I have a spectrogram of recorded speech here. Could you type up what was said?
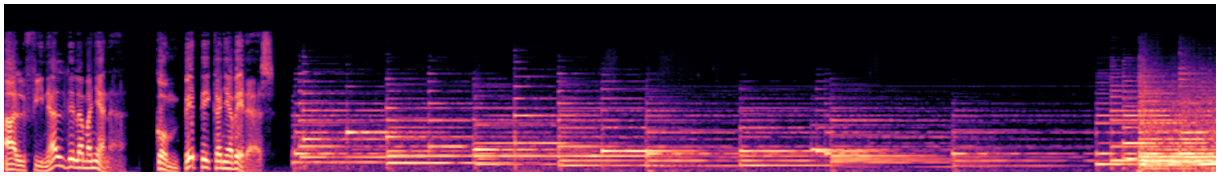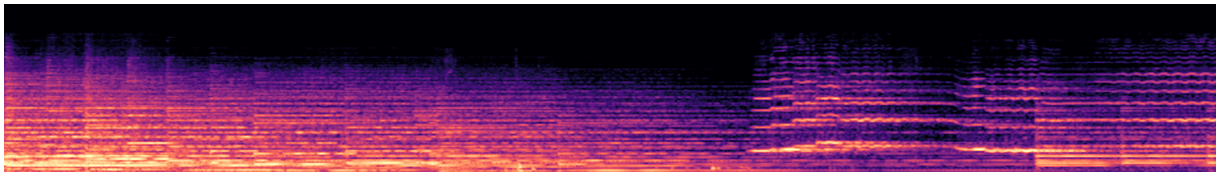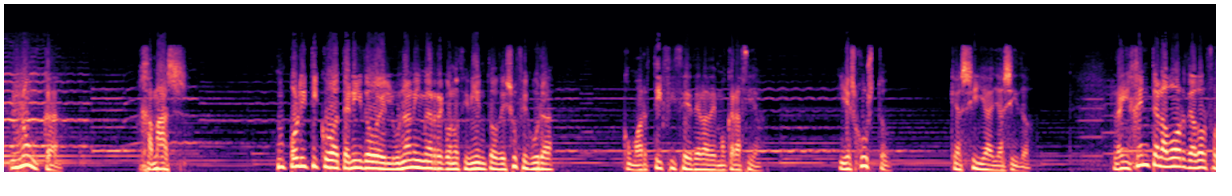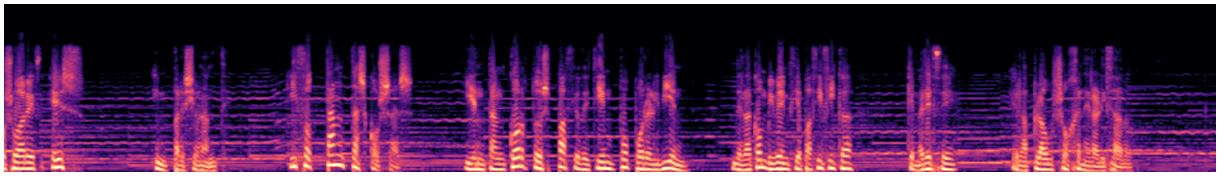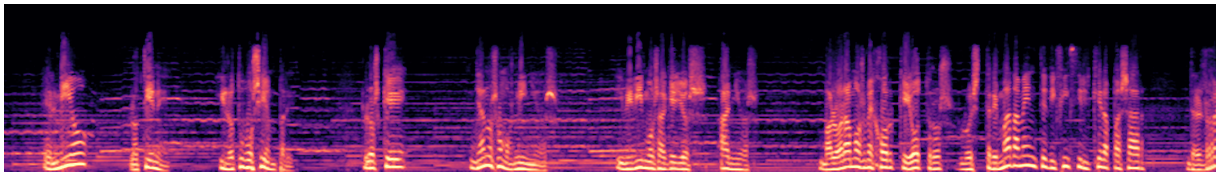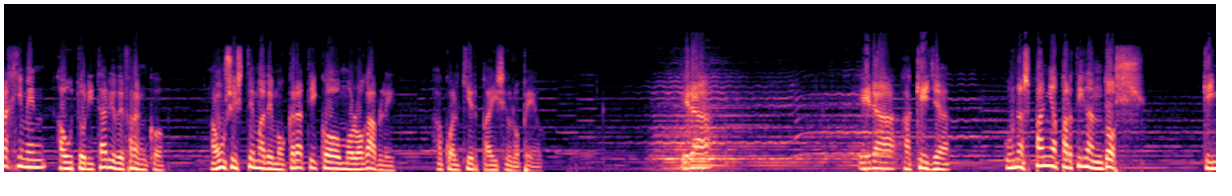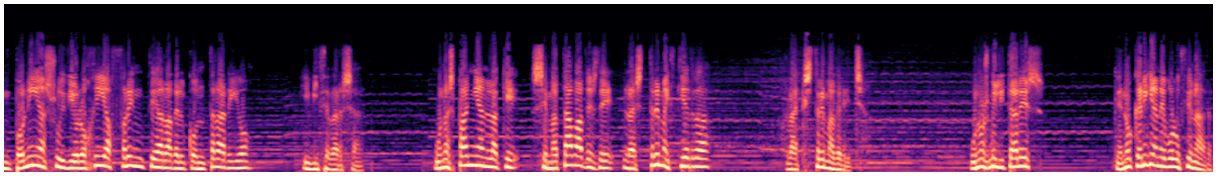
Al final de la mañana, con Pepe Cañaveras. Nunca, jamás, un político ha tenido el unánime reconocimiento de su figura como artífice de la democracia. Y es justo que así haya sido. La ingente labor de Adolfo Suárez es impresionante. Hizo tantas cosas y en tan corto espacio de tiempo por el bien de la convivencia pacífica que merece el aplauso generalizado. El mío lo tiene y lo tuvo siempre. Los que ya no somos niños y vivimos aquellos años, valoramos mejor que otros lo extremadamente difícil que era pasar del régimen autoritario de Franco a un sistema democrático homologable a cualquier país europeo. Era era aquella una España partida en dos, que imponía su ideología frente a la del contrario y viceversa. Una España en la que se mataba desde la extrema izquierda a la extrema derecha. Unos militares que no querían evolucionar,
